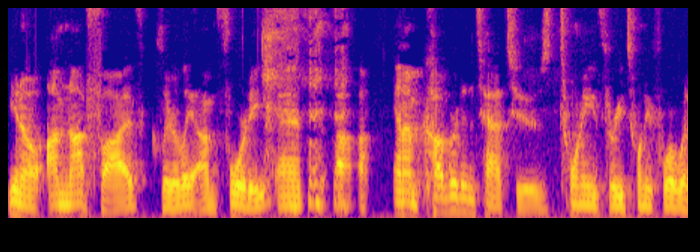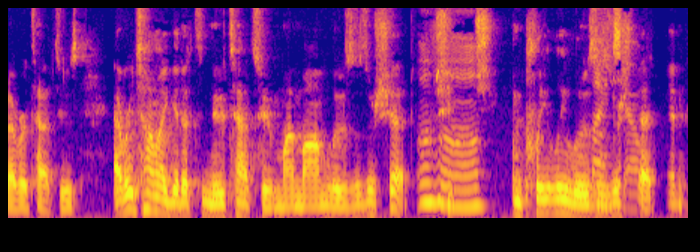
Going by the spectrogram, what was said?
you know I'm not five, clearly I'm 40, and uh, and I'm covered in tattoos, 23, 24, whatever tattoos. Every time I get a new tattoo, my mom loses her shit. Mm-hmm. She, she, completely loses her shit, and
